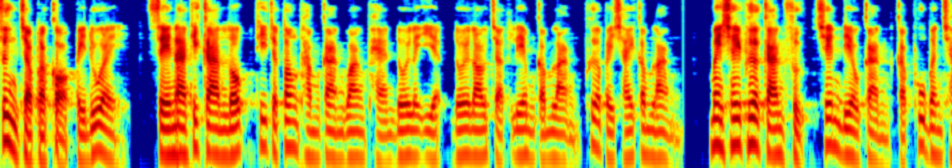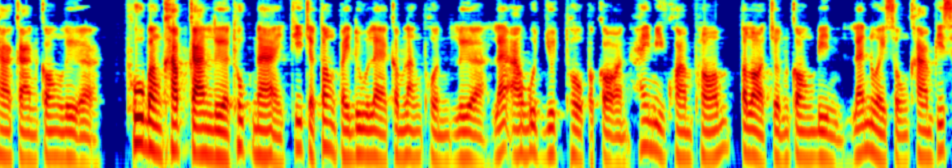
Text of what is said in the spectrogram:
ซึ่งจะประกอบไปด้วย เสนาธิการลบที่จะต้องทำการวางแผนโดยละเอียด โดยเราจัดเรียมกำลังเพื่อไปใช้กำลัง ไม่ใช่เพื่อการฝึกเช่นเดียวกันกับผู้บัญชาการกองเรือ ผู้บังคับการเรือทุกนายที่จะต้องไปดูแลกำลังพลเรือ และอาวุธยุทโธปกรณ์ให้มีความพร้อมตลอดจนกองบิน และหน่วยสงครามพิเศ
